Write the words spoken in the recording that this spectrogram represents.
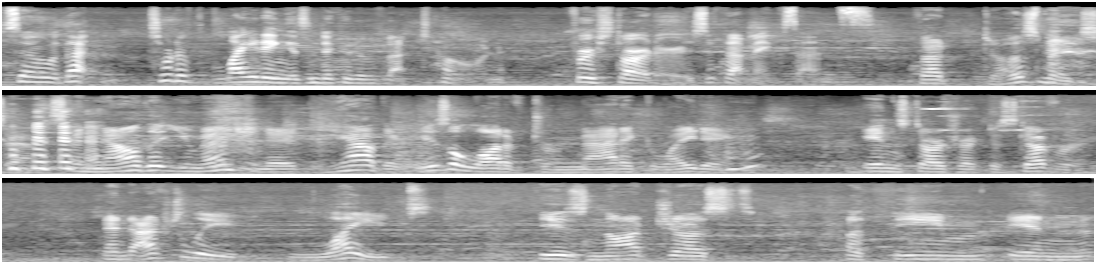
So that sort of lighting is indicative of that tone, for starters, if that makes sense. That does make sense. and now that you mention it, yeah, there is a lot of dramatic lighting mm-hmm. in Star Trek Discovery. And actually, light is not just a theme in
